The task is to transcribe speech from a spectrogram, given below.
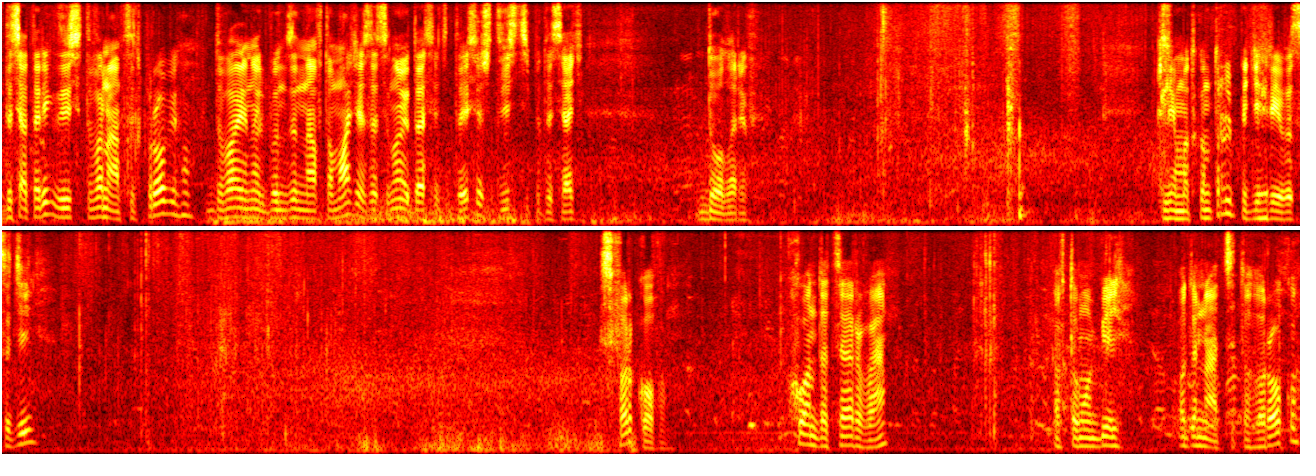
10 рік, 212 пробігу, 2,0 бензин на автоматі за ціною 10 тисяч 250 доларів. Клімат-контроль, підігріви сидінь. З фаркопом. Honda CRV. Автомобіль 11-го року.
